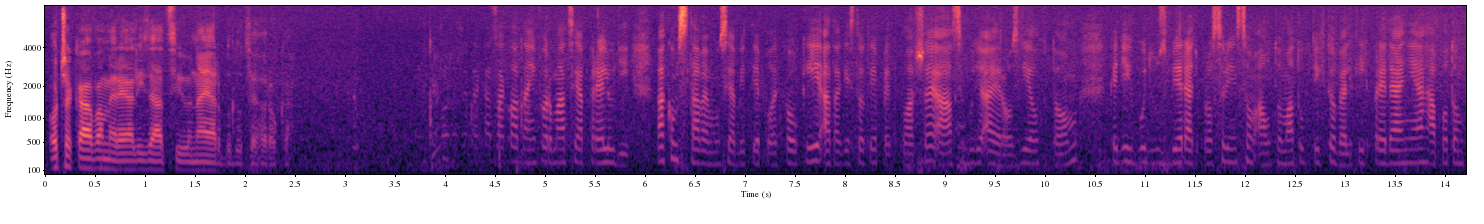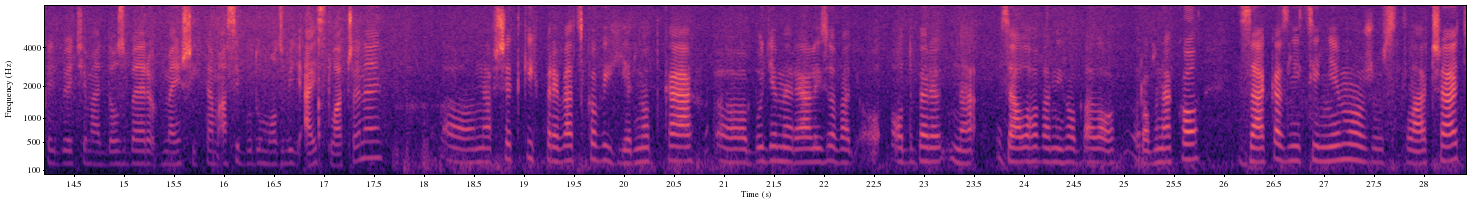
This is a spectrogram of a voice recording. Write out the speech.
Očakávame realizáciu na jar budúceho roka základná informácia pre ľudí. V akom stave musia byť tie plechovky a takisto tie PET flaše a asi bude aj rozdiel v tom, keď ich budú zbierať prostredníctvom automatu v týchto veľkých predajniach a potom, keď budete mať dozber v menších, tam asi budú môcť byť aj stlačené? Na všetkých prevádzkových jednotkách budeme realizovať odber na zálohovaných obaloch rovnako. Zákazníci nemôžu stlačať,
